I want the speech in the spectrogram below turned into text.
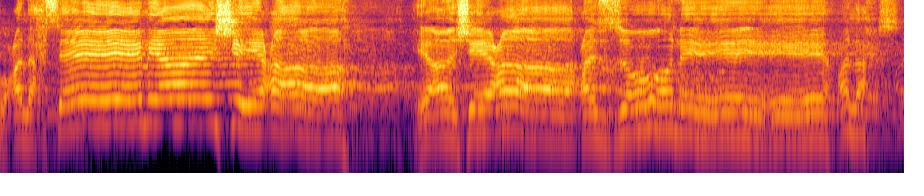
وعلى حسين يا شيعة يا شيعة عزوني. على حسين.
